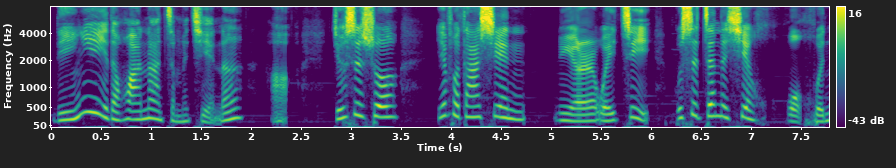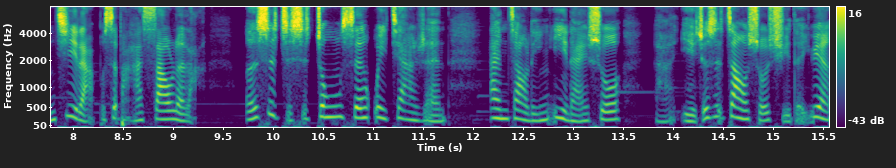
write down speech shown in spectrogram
灵异的话，那怎么解呢？啊，就是说耶夫他献女儿为祭，不是真的献火魂祭啦，不是把它烧了啦，而是只是终身未嫁人，按照灵异来说啊，也就是照所许的愿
